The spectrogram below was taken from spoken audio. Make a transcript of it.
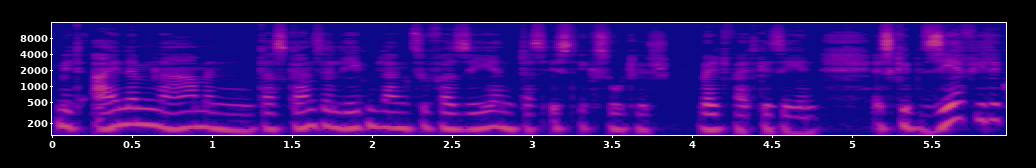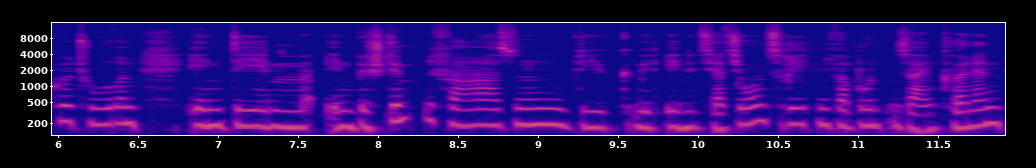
mit einem Namen das ganze Leben lang zu versehen, das ist exotisch, weltweit gesehen. Es gibt sehr viele Kulturen, in dem in bestimmten Phasen, die mit Initiationsriten verbunden sein können,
